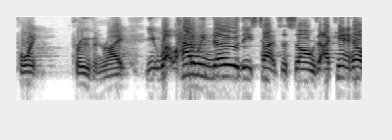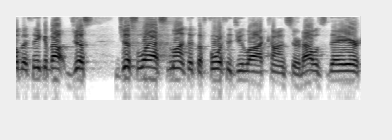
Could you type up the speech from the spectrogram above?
Point proven, right? You, how do we know these types of songs? I can't help but think about just just last month at the Fourth of July concert. I was there,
